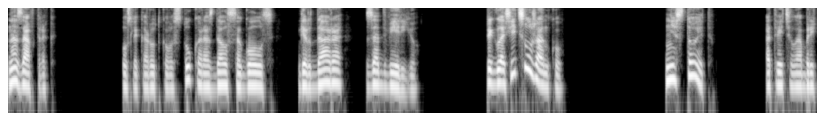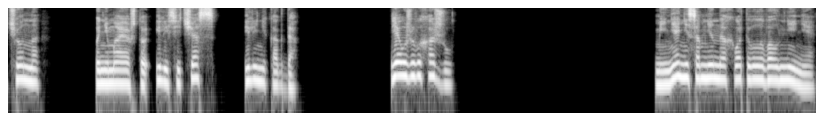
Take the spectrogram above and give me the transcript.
на завтрак». После короткого стука раздался голос Гердара за дверью. «Пригласить служанку?» «Не стоит», — ответила обреченно, понимая, что или сейчас, или никогда. «Я уже выхожу». Меня, несомненно, охватывало волнение,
